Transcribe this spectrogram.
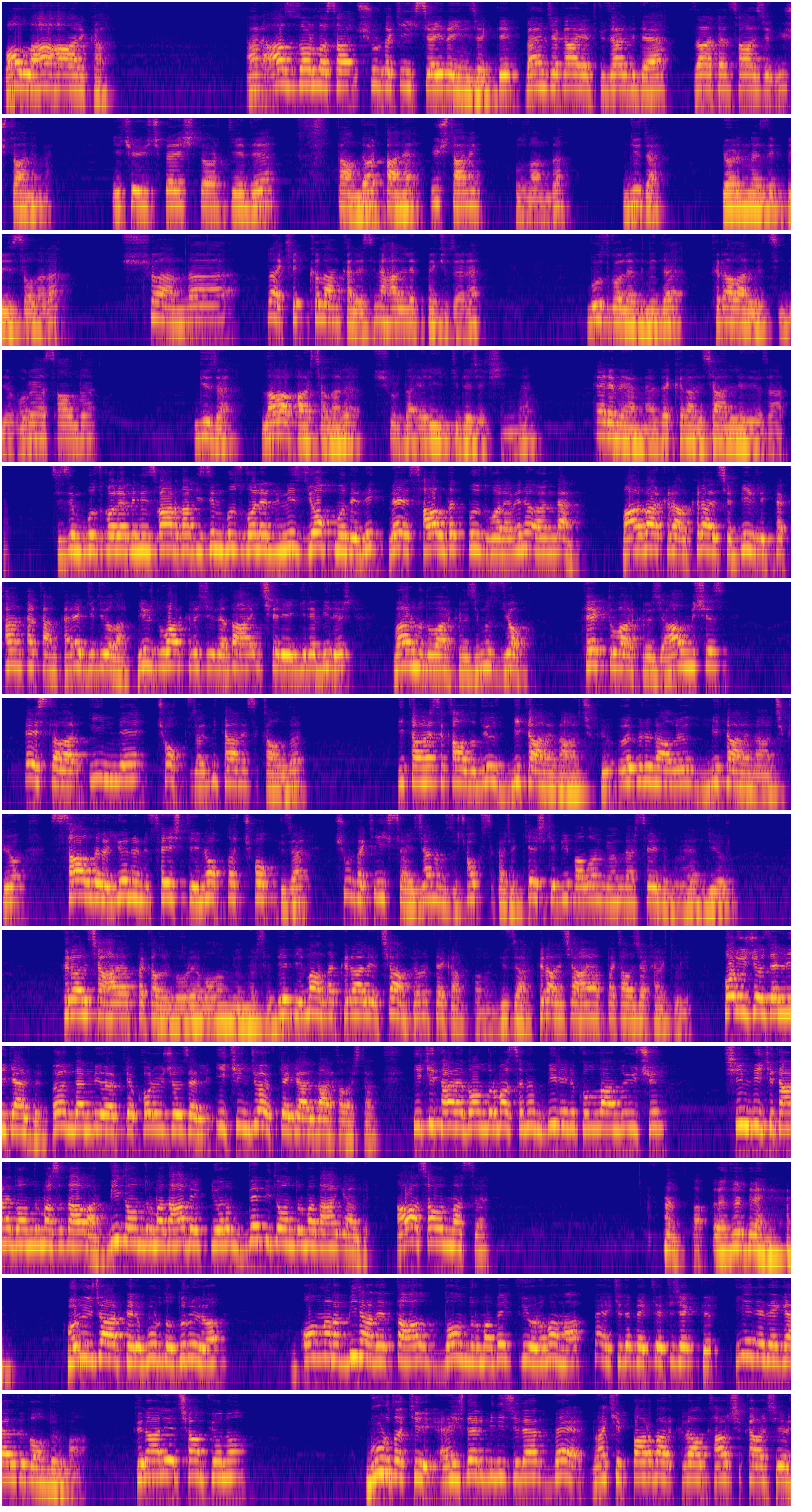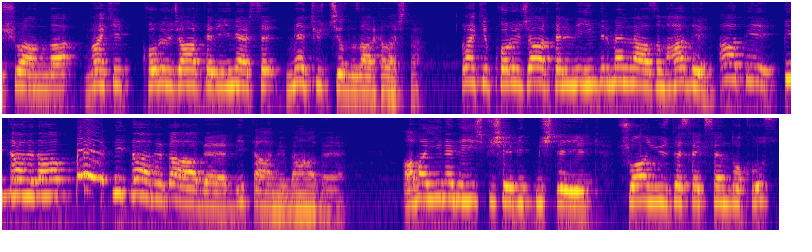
Vallahi harika. Yani az zorlasa şuradaki X yayı da inecekti. Bence gayet güzel bir değer. Zaten sadece 3 tane mi? 2, 3, 5, 4, 7. Tamam 4 tane. 3 tane kullandı. Güzel. Görünmezlik birisi olarak. Şu anda rakip klan kalesini halletmek üzere. Buz golebini de kral halletsin diye oraya saldı. Güzel. Lava parçaları şurada eriyip gidecek şimdi. Erimeyenler de kraliçe hallediyor zaten. Sizin buz golebiniz var da bizim buz golebimiz yok mu dedik ve saldık buz golebini önden. Barbar kral kraliçe birlikte kanka kankaya gidiyorlar. Bir duvar kırıcıyla daha içeriye girebilir. Var mı duvar kırıcımız? Yok. Tek duvar kırıcı almışız. Tesla'lar indi. Çok güzel. Bir tanesi kaldı. Bir tanesi kaldı diyoruz. Bir tane daha çıkıyor. Öbürünü alıyoruz. Bir tane daha çıkıyor. Saldırı yönünü seçtiği nokta çok güzel. Şuradaki X yayı canımızı çok sıkacak. Keşke bir balon gönderseydi buraya diyorum. Kraliçe hayatta kalırdı oraya balon gönderse. Dediğim anda kraliçe şampiyonu tek onu. Güzel. Kraliçe hayatta kalacak her türlü. Koruyucu özelliği geldi. Önden bir öfke koruyucu özelliği. İkinci öfke geldi arkadaşlar. İki tane dondurmasının birini kullandığı için Şimdi iki tane dondurması daha var. Bir dondurma daha bekliyorum ve bir dondurma daha geldi. Hava savunması. Özür dilerim. Koruyucu arteri burada duruyor. Onlara bir adet daha dondurma bekliyorum ama belki de bekletecektir. Yine de geldi dondurma. Kraliyet şampiyonu buradaki ejder biniciler ve rakip barbar kral karşı karşıya şu anda. Rakip koruyucu arteri inerse net 3 yıldız arkadaşlar. Rakip koruyucu arterini indirmen lazım. Hadi hadi bir tane daha be bir tane daha be bir tane daha be. Ama yine de hiçbir şey bitmiş değil. Şu an %89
